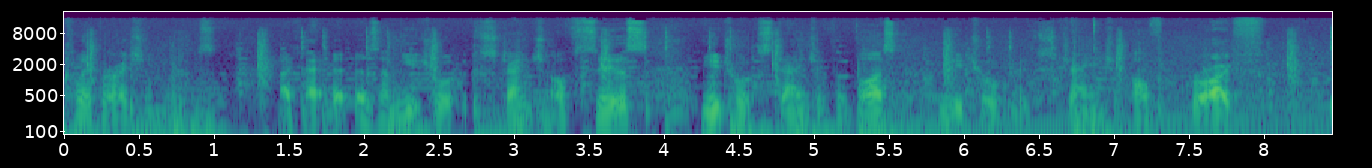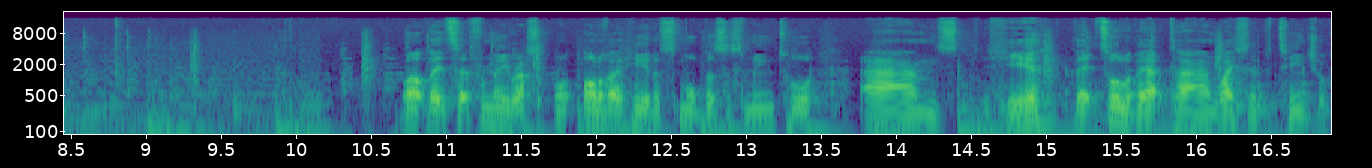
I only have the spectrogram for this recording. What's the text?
collaboration works. Okay, it is a mutual exchange of service, mutual exchange of advice, mutual exchange of growth. Well, that's it from me, Russ Oliver here, the Small Business Mentor. Um, here, that's all about um, wasted potential.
